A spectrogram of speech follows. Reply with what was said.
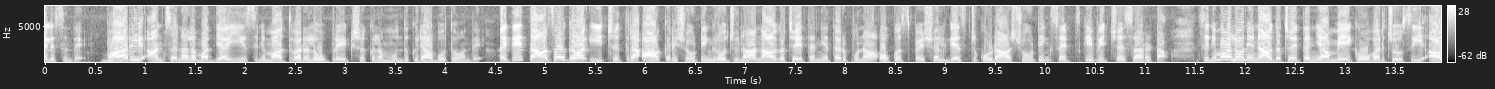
తెలిసిందే. భారీ అంచనాల మధ్య ఈ సినిమా త్వరలో ప్రేక్షకుల ముందుకు రాబోతోంది. అయితే తాజాగా ఈ చిత్ర ఆఖరి షూటింగ్ రోజున నాగ చైతన్య తరపున ఒక స్పెషల్ గెస్ట్ కూడా షూటింగ్ సెట్స్కి విచ్చేశారట. సినిమాలోని నాగ చైతన్య మేక్ ఓవర్ చూసి ఆ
